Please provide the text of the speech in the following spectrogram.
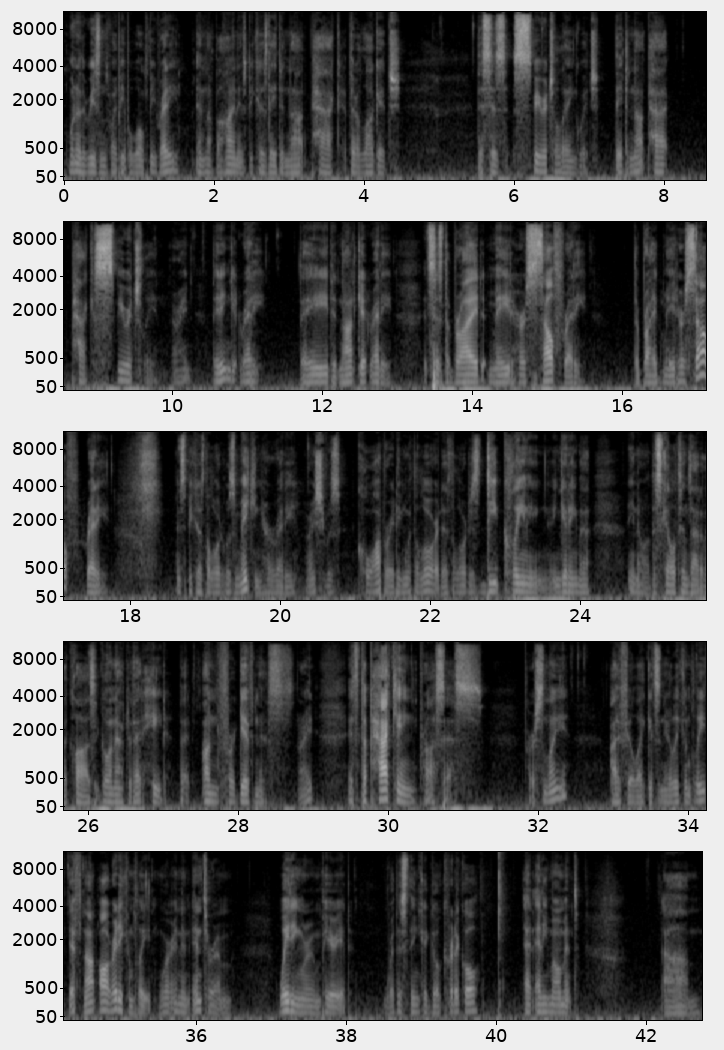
one of the reasons why people won't be ready and left behind is because they did not pack their luggage. This is spiritual language. They did not pack, pack spiritually. All right? They didn't get ready. They did not get ready. It says the bride made herself ready. The bride made herself ready. It's because the Lord was making her ready. Right? She was cooperating with the Lord as the Lord is deep cleaning and getting the, you know, the skeletons out of the closet, going after that hate, that unforgiveness. Right? It's the packing process. Personally, I feel like it's nearly complete, if not already complete. We're in an interim waiting room period where this thing could go critical at any moment. Um,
